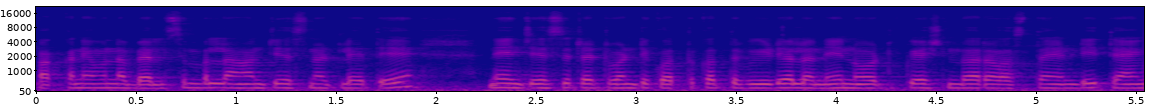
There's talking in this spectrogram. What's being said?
పక్కనే ఉన్న బెల్ సింబల్ ఆన్ చేసినట్లయితే నేను చేసేటటువంటి కొత్త కొత్త వీడియోలన్నీ నోటిఫికేషన్ ద్వారా వస్తాయండి. థ్యాంక్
